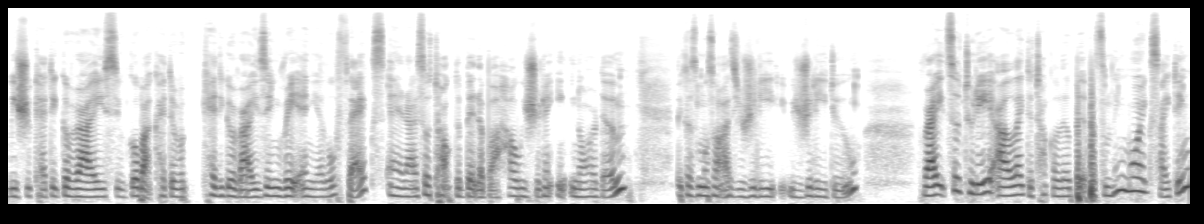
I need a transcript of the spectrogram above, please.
we should categorize, you go about categorizing red and yellow flags. And I also talked a bit about how we shouldn't ignore them because most of us usually usually do. Right, so today I'd like to talk a little bit about something more exciting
